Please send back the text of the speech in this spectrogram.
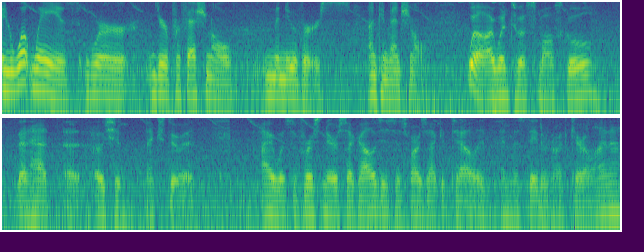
In what ways were your professional maneuvers unconventional? Well, I went to a small school that had an ocean next to it. I was the first neuropsychologist, as far as I could tell, in, in the state of North Carolina.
